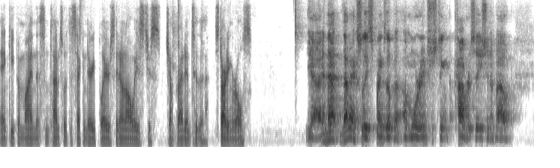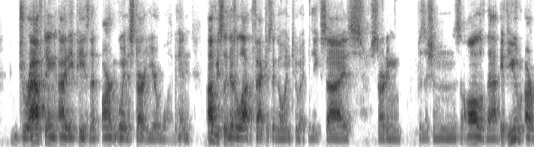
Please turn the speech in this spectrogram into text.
and keep in mind that sometimes with the secondary players they don't always just jump right into the starting roles. Yeah and that that actually springs up a, a more interesting conversation about drafting IDPs that aren't going to start year one. And obviously, there's a lot of factors that go into it league size, starting positions, all of that. If you are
